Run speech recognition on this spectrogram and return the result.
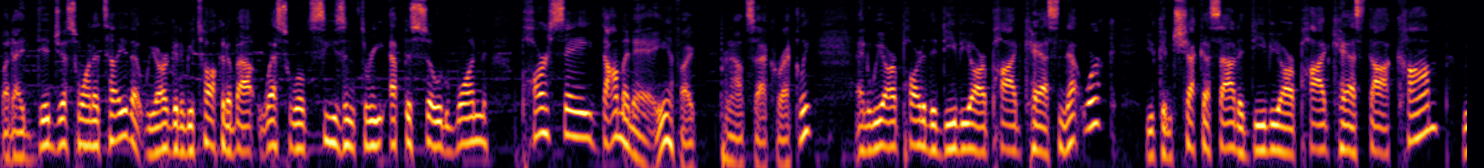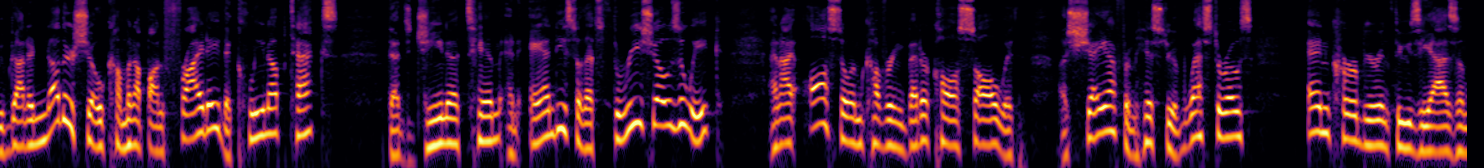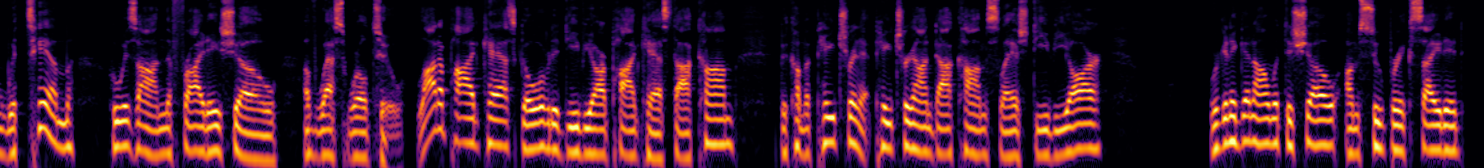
but I did just want to tell you that we are going to be talking about Westworld Season 3, Episode 1, Parce Domine, if I pronounce that correctly. And we are part of the DVR Podcast Network. You can check us out at dvrpodcast.com. We've got another show coming up on Friday, the Cleanup Techs. That's Gina, Timm, and Andy. So that's three shows a week. And I also am covering Better Call Saul with Ashea from History of Westeros and Curb Your Enthusiasm with Timm, who is on the Friday show of Westworld 2. A lot of podcasts. Go over to dvrpodcast.com, become a patron at patreon.com slash DVR. We're going to get on with the show. I'm super excited.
